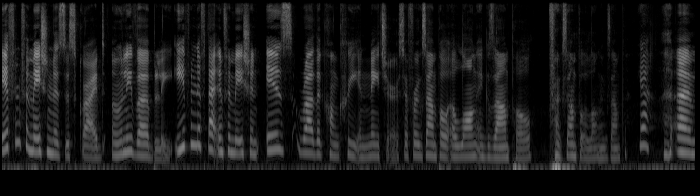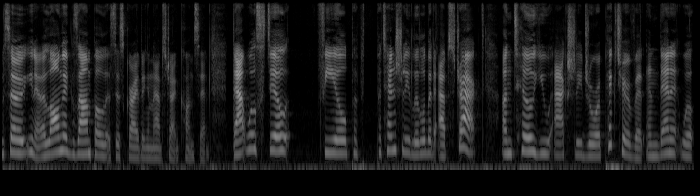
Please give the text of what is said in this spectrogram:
If information is described only verbally, even if that information is rather concrete in nature, so for example, a long example, for example, a long example, yeah. um, so, you know, a long example that's describing an abstract concept, that will still feel p- potentially a little bit abstract until you actually draw a picture of it. And then it will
